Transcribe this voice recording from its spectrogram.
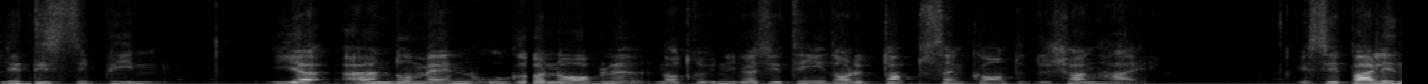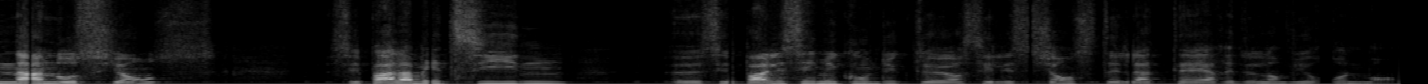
les disciplines. Il y a un domaine où Grenoble, notre université, est dans le top 50 de Shanghai. Et ce n'est pas les nanosciences, ce n'est pas la médecine, euh, ce n'est pas les semi-conducteurs, c'est les sciences de la Terre et de l'environnement.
